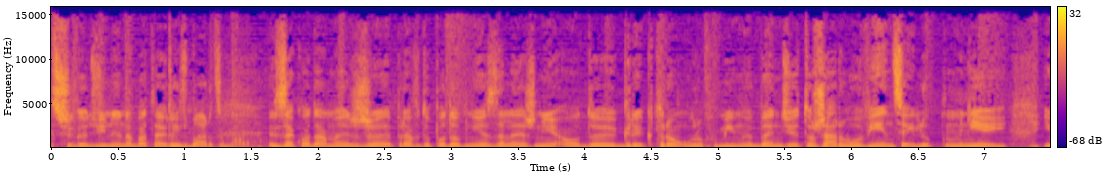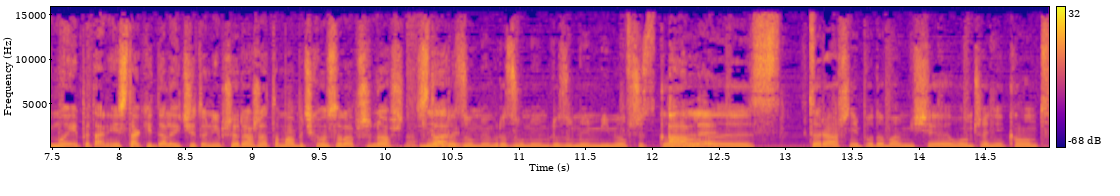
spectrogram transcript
3 godziny na To baterii. jest bardzo mało. Zakładamy, że prawdopodobnie zależnie od y, gry, którą uruchomimy, będzie to żarło więcej lub mniej. I moje pytanie jest takie, dalej cię to nie przeraża, to ma być konsola przynośna. No, Stary. rozumiem, rozumiem, rozumiem. Mimo wszystko Ale? e, strasznie podoba mi się łączenie kont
